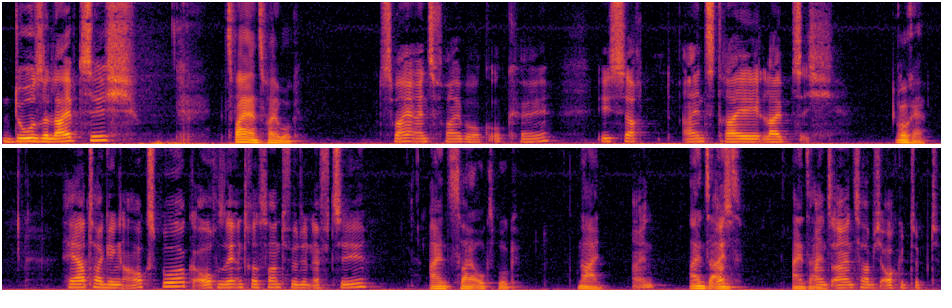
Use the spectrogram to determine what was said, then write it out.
Dose Leipzig. 2-1 Freiburg. 2-1 Freiburg, okay. Ich sag 1-3 Leipzig. Okay. Hertha gegen Augsburg, auch sehr interessant für den FC. 1-2 Augsburg. Nein. 1-1. 1-1 habe ich auch getippt.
